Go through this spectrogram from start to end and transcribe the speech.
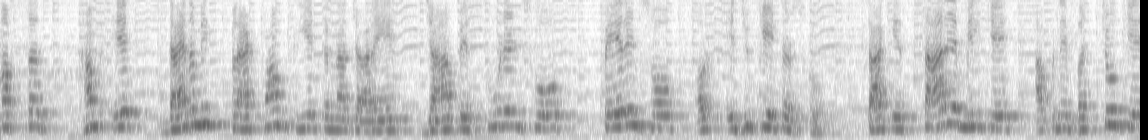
مقصد ہم ایک ڈائنامک پلیٹ فارم کریٹ کرنا چاہ رہے ہیں، جہاں پہ سٹوڈنٹس ہو پیرنٹس ہو اور ایجوکیٹرز ہو، تاکہ سارے مل کے اپنے بچوں کے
